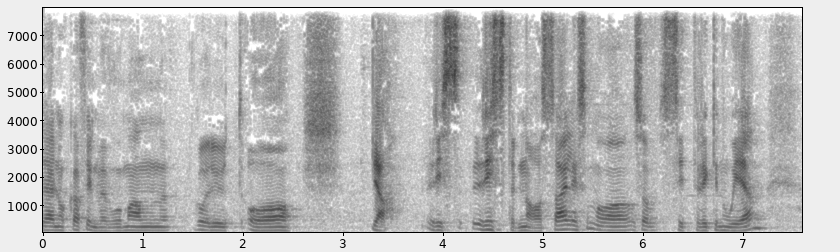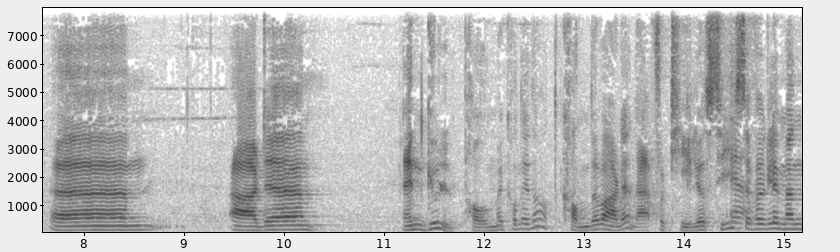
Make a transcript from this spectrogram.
det er nok av filmer hvor man går ut og ja, rister den av seg, liksom, og så sitter det ikke noe igjen. Uh, er det en gullpalmekandidat? Kan det være det? Det er for tidlig å si, ja. selvfølgelig. Men,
